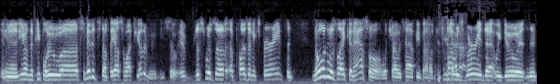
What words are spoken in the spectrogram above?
And, you know, and the people who uh, submitted stuff, they also watched the other movies. So it just was a, a pleasant experience. And no one was like an asshole, which I was happy about. 'cause I was worried that we do it and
